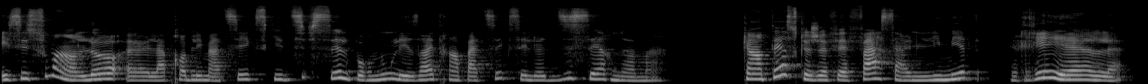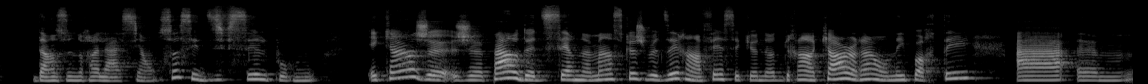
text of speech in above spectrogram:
Et c'est souvent là euh, la problématique. Ce qui est difficile pour nous, les êtres empathiques, c'est le discernement. Quand est-ce que je fais face à une limite réel dans une relation. Ça, c'est difficile pour nous. Et quand je, je, parle de discernement, ce que je veux dire en fait, c'est que notre grand cœur, hein, on est porté à euh,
